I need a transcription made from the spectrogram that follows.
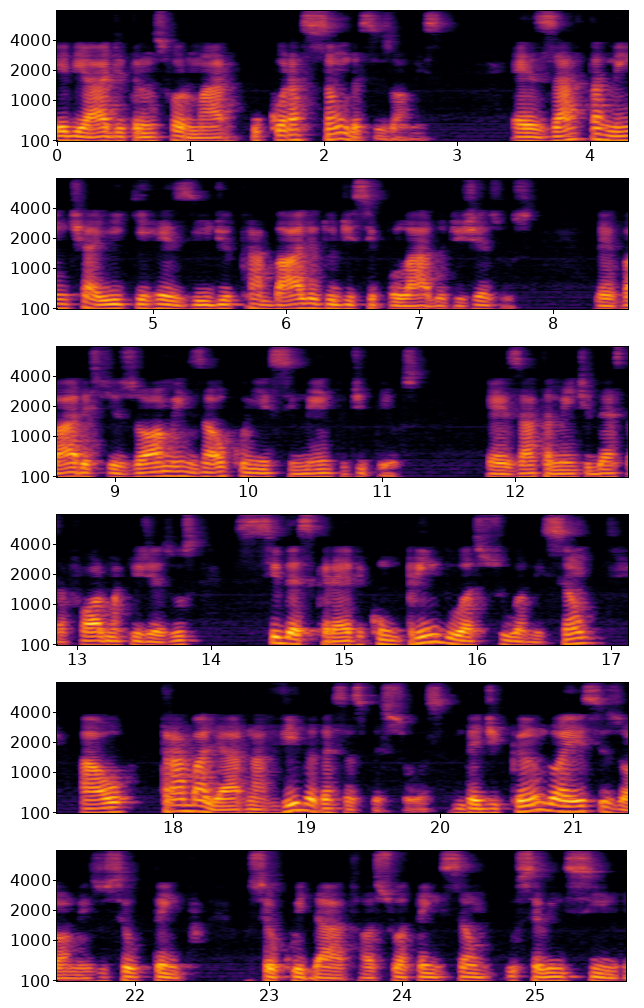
ele há de transformar o coração desses homens. É exatamente aí que reside o trabalho do discipulado de Jesus levar estes homens ao conhecimento de Deus. É exatamente desta forma que Jesus se descreve cumprindo a sua missão ao trabalhar na vida dessas pessoas, dedicando a esses homens o seu tempo, o seu cuidado, a sua atenção, o seu ensino,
